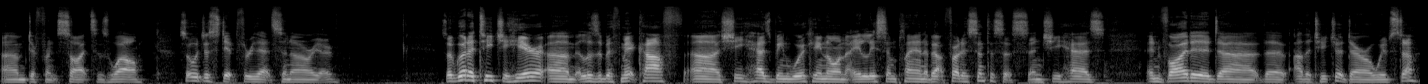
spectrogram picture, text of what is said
um, different sites as well. So we'll just step through that scenario. So I've got a teacher here, um, Elizabeth Metcalf. Uh, she has been working on a lesson plan about photosynthesis, and she has invited uh, the other teacher, Darrell Webster,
